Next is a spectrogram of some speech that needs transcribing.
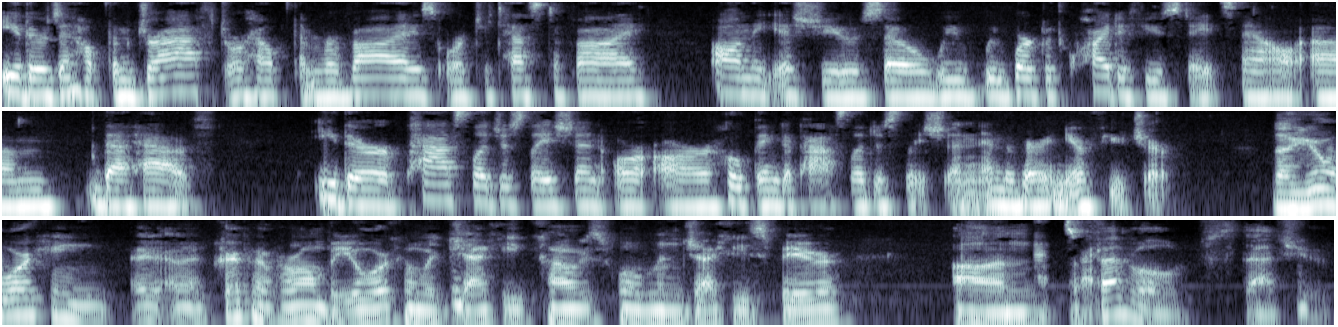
either to help them draft or help them revise or to testify on the issue. So we, we worked with quite a few states now um, that have either passed legislation or are hoping to pass legislation in the very near future. Now you're working, uh, correct me if I'm wrong, but you're working with Jackie, Congresswoman Jackie Speier on That's the right. federal statute.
